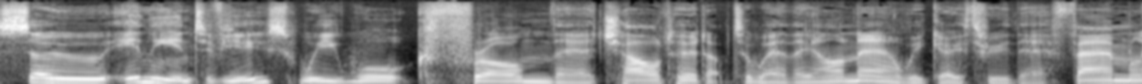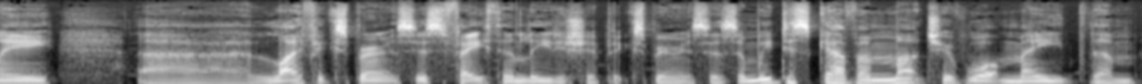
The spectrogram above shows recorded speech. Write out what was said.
So, in the interviews, we walk from their childhood up to where they are now. We go through their family, uh, life experiences, faith and leadership experiences, and we discover much of what made them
